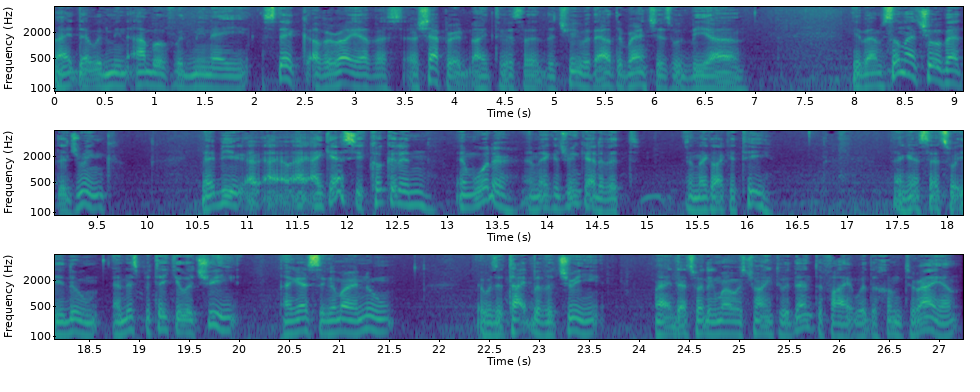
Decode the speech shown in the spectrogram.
right? That would mean Abu would mean a stick of a roya of a, a shepherd, right? Because the, the tree without the branches would be. Uh, yeah, but I'm still not sure about the drink. Maybe you, I, I, I guess you cook it in in water and make a drink out of it and make like a tea. I guess that's what you do. And this particular tree, I guess the Gemara knew it was a type of a tree Right? That's what the Gemara was trying to identify with the Chum Tiraya.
